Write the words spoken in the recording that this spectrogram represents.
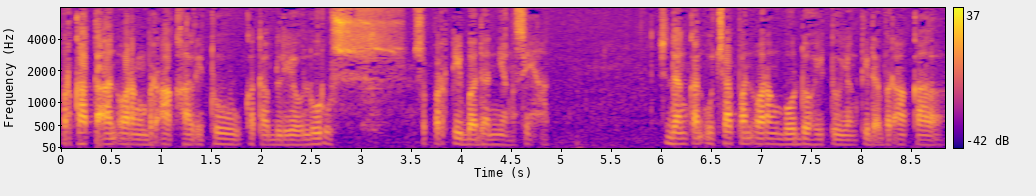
Perkataan orang berakal itu kata beliau lurus seperti badan yang sehat. Sedangkan ucapan orang bodoh itu yang tidak berakal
